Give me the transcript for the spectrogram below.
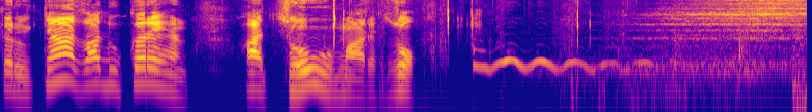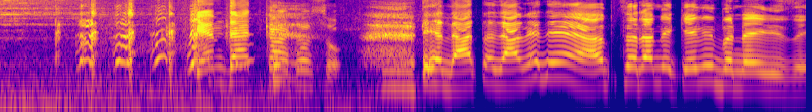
કરવું ક્યાં જાદુ કરે હે આ જોવું મારે જો. કેમ દાંત કાઢો છો? એ દાંત જ આવે ને અપ્સરા મેં કેવી બનાવી છે?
